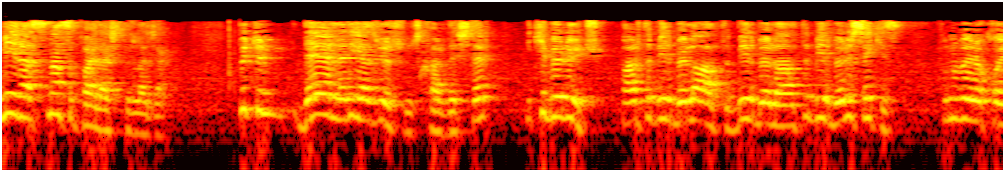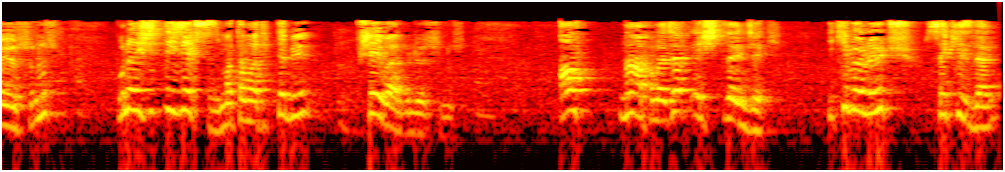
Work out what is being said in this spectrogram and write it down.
miras nasıl paylaştırılacak? Bütün değerleri yazıyorsunuz kardeşler. 2 bölü 3 artı 1 bölü 6, 1 bölü 6, 1 bölü 8. Bunu böyle koyuyorsunuz. Bunu eşitleyeceksiniz. Matematikte bir şey var biliyorsunuz. Alt ne yapılacak? Eşitlenecek. 2 bölü 3 8'den,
